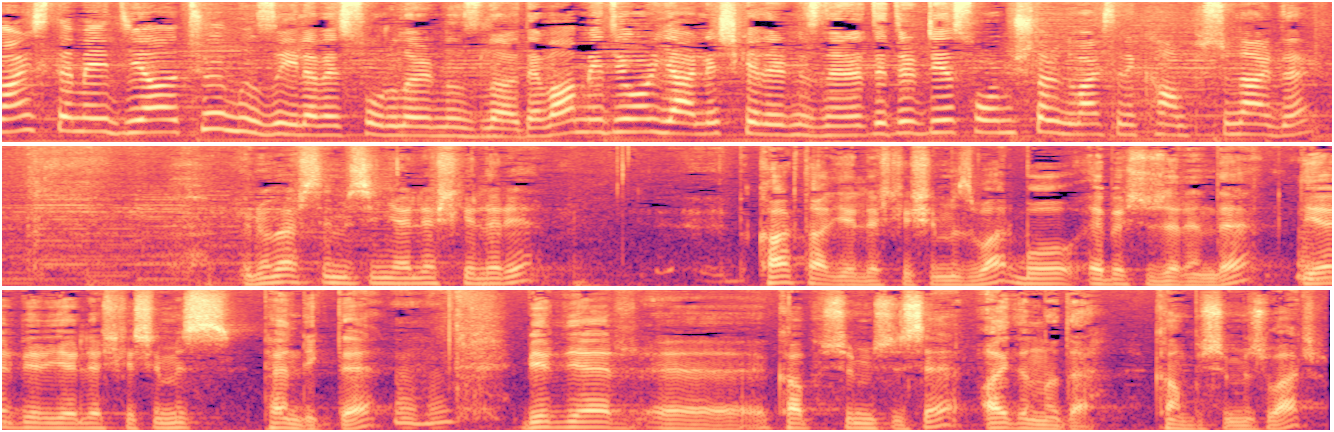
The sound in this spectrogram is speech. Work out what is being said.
Üniversite Medya tüm hızıyla ve sorularınızla devam ediyor. Yerleşkeleriniz nerededir diye sormuşlar. Üniversitenin kampüsü nerede? Üniversitemizin yerleşkeleri Kartal yerleşkeşimiz var. Bu EBES üzerinde. Diğer bir yerleşkeşimiz Pendik'te. Bir diğer e, kampüsümüz ise Aydınlı'da kampüsümüz var.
